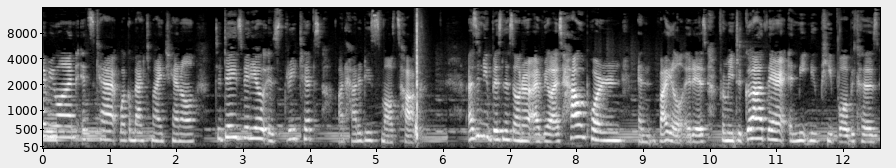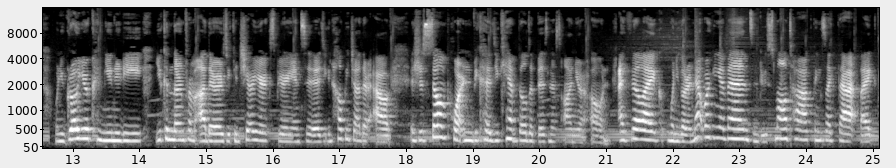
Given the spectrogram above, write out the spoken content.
Hi everyone, it's Kat. Welcome back to my channel. Today's video is three tips on how to do small talk. As a new business owner, I realized how important and vital it is for me to go out there and meet new people because when you grow your community, you can learn from others, you can share your experiences, you can help each other out. It's just so important because you can't build a business on your own. I feel like when you go to networking events and do small talk, things like that, like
